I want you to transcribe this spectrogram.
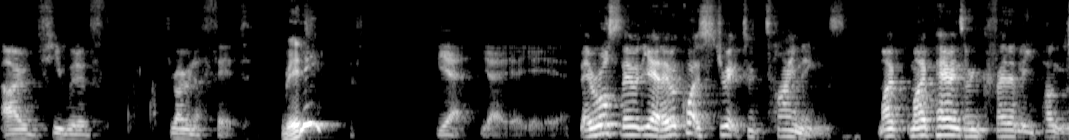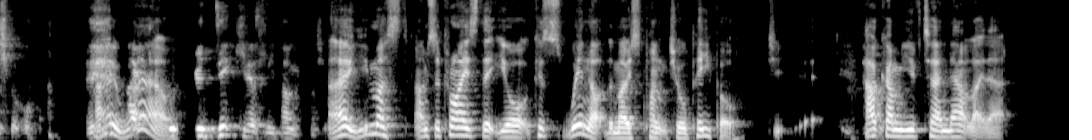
I she would have thrown a fit. Really? Yeah, yeah, yeah, yeah, yeah. They were also, they were, yeah, they were quite strict with timings. My my parents are incredibly punctual. Oh, wow. ridiculously punctual. Oh, you must. I'm surprised that you're because we're not the most punctual people. You- how come you've turned out like that?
